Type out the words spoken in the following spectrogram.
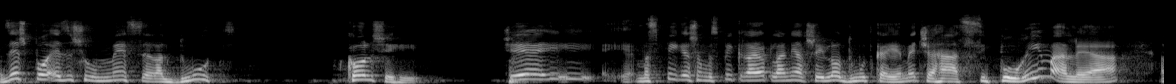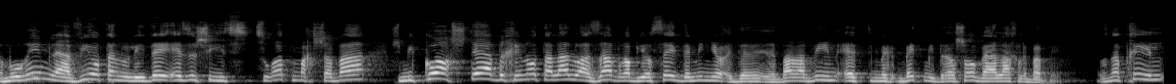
אז יש פה איזשהו מסר על דמות כלשהי, שמספיק, יש לנו מספיק ראיות להניח שהיא לא דמות קיימת, שהסיפורים עליה אמורים להביא אותנו לידי איזושהי צורת מחשבה שמכוח שתי הבחינות הללו עזב רבי יוסי בר אבין את בית מדרשו והלך לבבל. אז נתחיל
